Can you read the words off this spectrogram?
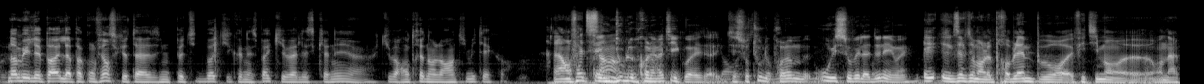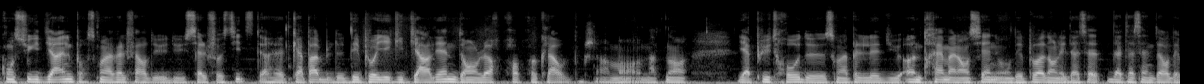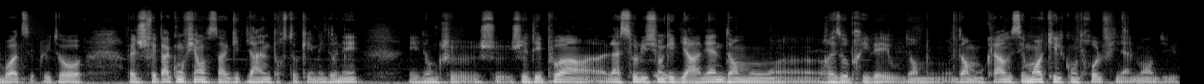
Non, mais il n'a pas, il a pas confiance que tu as une petite boîte qu'ils connaissent pas qui va les scanner, euh, qui va rentrer dans leur intimité, quoi. Alors en fait, c'est une double problématique, ouais. C'est surtout le problème où est sauvée la donnée, ouais. Et exactement, le problème pour effectivement, euh, on a conçu GitGuardian pour ce qu'on appelle faire du, du self-hosted, c'est-à-dire être capable de déployer GitGuardian dans leur propre cloud. Donc généralement, maintenant, il n'y a plus trop de ce qu'on appelle du on-prem à l'ancienne où on déploie dans les data, data centers des boîtes. C'est plutôt, en fait, je fais pas confiance à GitGuardian pour stocker mes données. Et donc, je, je, je déploie la solution GitGuardian dans mon euh, réseau privé ou dans mon, dans mon cloud. C'est moi qui le contrôle finalement du,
